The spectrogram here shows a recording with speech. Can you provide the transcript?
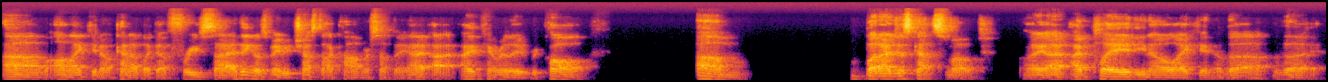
um, on like you know kind of like a free site. I think it was maybe chess.com or something. I I, I can't really recall. Um, but I just got smoked. Like I, I played, you know, like you know the the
